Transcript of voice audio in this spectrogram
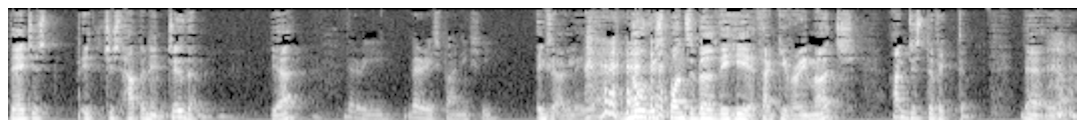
They're just, it's just happening to them. Yeah? Very, very Spanishy. Exactly. Yeah. No responsibility here. Thank you very much. I'm just a victim. Yeah, yeah.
